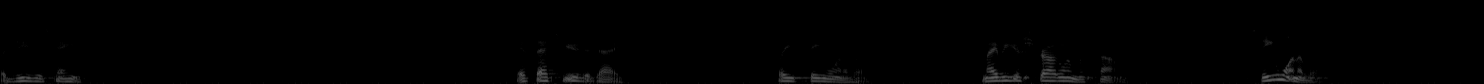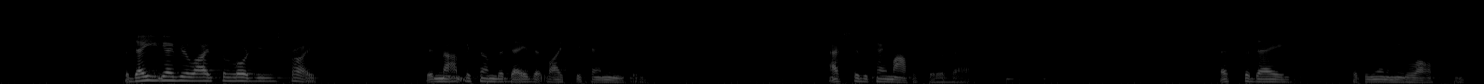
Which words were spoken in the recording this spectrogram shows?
but Jesus can. If that's you today, please see one of us. Maybe you're struggling with something. See one of us. The day you gave your life to the Lord Jesus Christ did not become the day that life became easy. Actually became opposite of that. That's the day that the enemy lost you.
